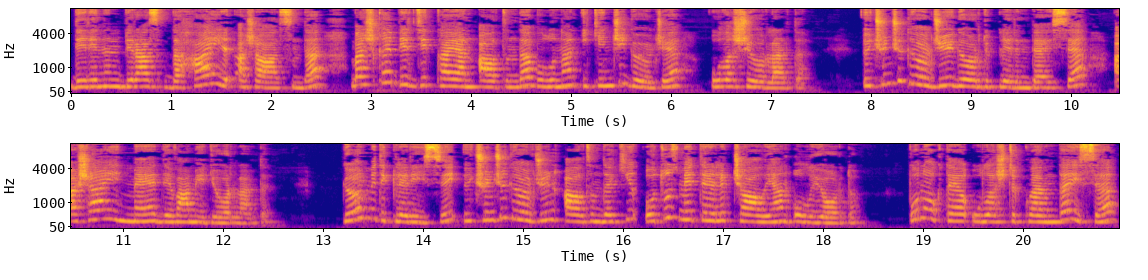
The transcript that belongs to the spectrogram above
Derinin biraz daha aşağısında başka bir dik kayan altında bulunan ikinci gölcüğe ulaşıyorlardı. Üçüncü gölcüğü gördüklerinde ise aşağı inmeye devam ediyorlardı. Görmedikleri ise üçüncü gölcüğün altındaki 30 metrelik çağlayan oluyordu. Bu noktaya ulaştıklarında ise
